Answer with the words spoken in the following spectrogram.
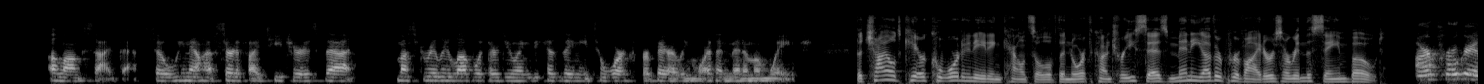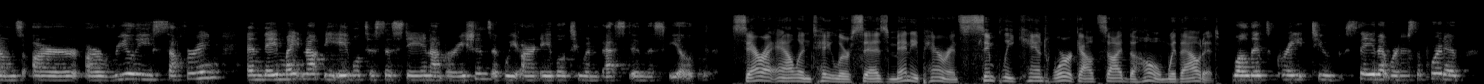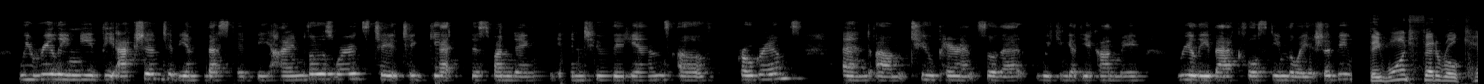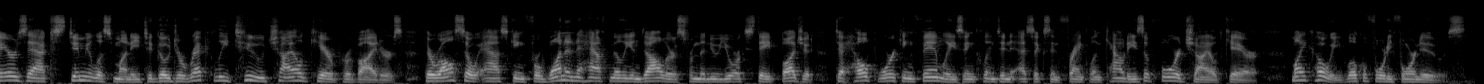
alongside that. So we now have certified teachers that must really love what they're doing because they need to work for barely more than minimum wage. The Child Care Coordinating Council of the North Country says many other providers are in the same boat. Our programs are, are really suffering and they might not be able to sustain operations if we aren't able to invest in this field. Sarah Allen Taylor says many parents simply can't work outside the home without it. While it's great to say that we're supportive, we really need the action to be invested behind those words to, to get this funding into the hands of programs and um, to parents so that we can get the economy really back full steam the way it should be. They want federal CARES Act stimulus money to go directly to child care providers. They're also asking for $1.5 million from the New York state budget to help working families in Clinton, Essex, and Franklin counties afford child care. Mike Hoey, Local 44 News.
